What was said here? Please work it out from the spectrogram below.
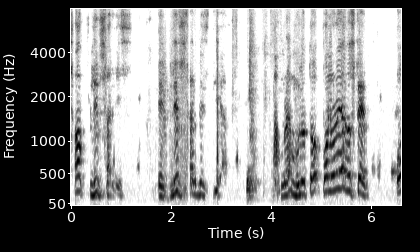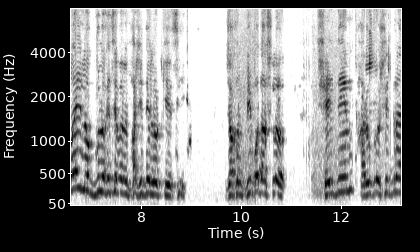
সব লিভ সার্ভিস এই লিভ সার্ভিস দিয়া আমরা মূলত পনেরোই আগস্টের ওই লোকগুলোকে যেভাবে ফাঁসিতে লটকিয়েছি, যখন বিপদ আসলো, সেই দিন ফারুক রশিদরা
